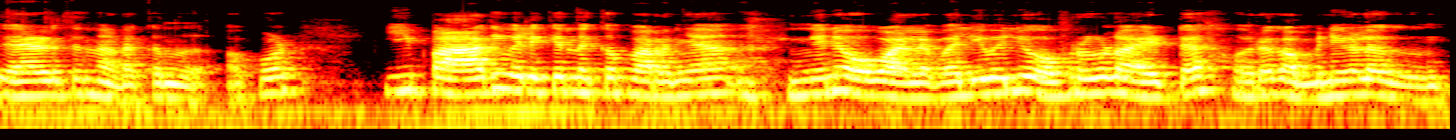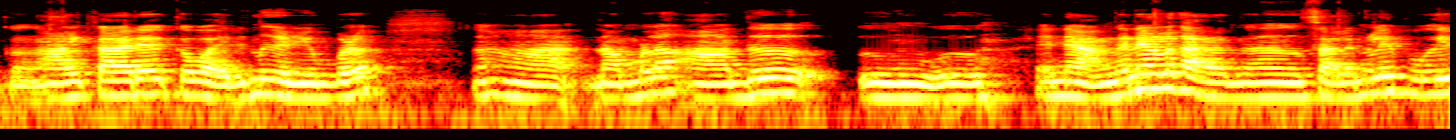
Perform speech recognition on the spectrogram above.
കേരളത്തിൽ നടക്കുന്നത്. അപ്പോൾ ഈ പാതി വിലയ്ക്കെന്നൊക്കെ പറഞ്ഞ് ഇങ്ങനെ വലിയ വലിയ ഓഫറുകളായിട്ട് ഓരോ കമ്പനികൾ ആൾക്കാരൊക്കെ വരുന്നു കഴിയുമ്പോൾ നമ്മൾ അത് എന്നെ അങ്ങനെയുള്ള സ്ഥലങ്ങളിൽ പോയി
